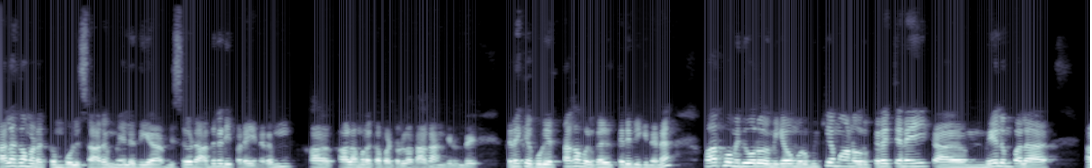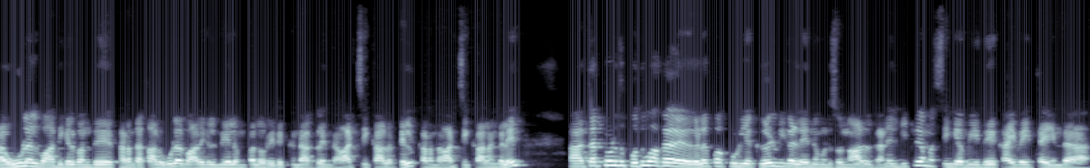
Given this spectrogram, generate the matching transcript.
கலகமடக்கும் போலீசாரும் மேலதிக விசேட அதிரடிப்படையினரும் க- களமிறக்கப்பட்டுள்ளதாக அங்கிருந்து கிடைக்கக்கூடிய தகவல்கள் தெரிவிக்கின்றன. பார்ப்போம் இது ஒரு மிகவும் ஒரு முக்கியமான ஒரு பிரச்சனை. மேலும் பல ஊழல்வாதிகள் வந்து கடந்த கால ஊழல்வாதிகள் மேலும் பலர் இருக்கின்றார்கள் இந்த ஆட்சி காலத்தில் கடந்த ஆட்சி காலங்களில். தற்பொழுது பொதுவாக எழுப்பக்கூடிய கேள்விகள் என்னவென்று சொன்னால் ரணில் விக்ரமசிங்க மீது கை வைத்த இந்த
